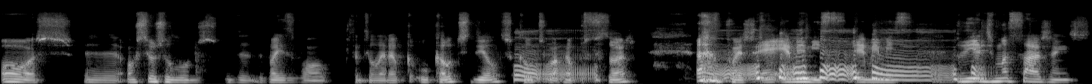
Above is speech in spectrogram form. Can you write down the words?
aos, uh, aos seus alunos de, de beisebol, portanto, ele era o coach deles, coach hum. barra professor, pois, é, é mesmo isso, é mesmo isso. Pedia-lhes massagens.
